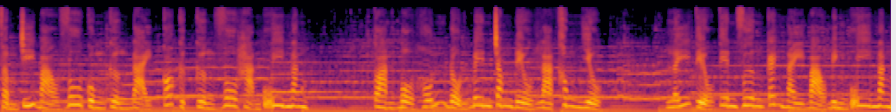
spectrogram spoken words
phẩm trí bảo vô cùng cường đại, Có cực cường vô hạn uy năng. Toàn bộ hốn độn bên trong đều là không nhiều. Lấy tiểu tiên vương cách này bảo bình uy năng.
